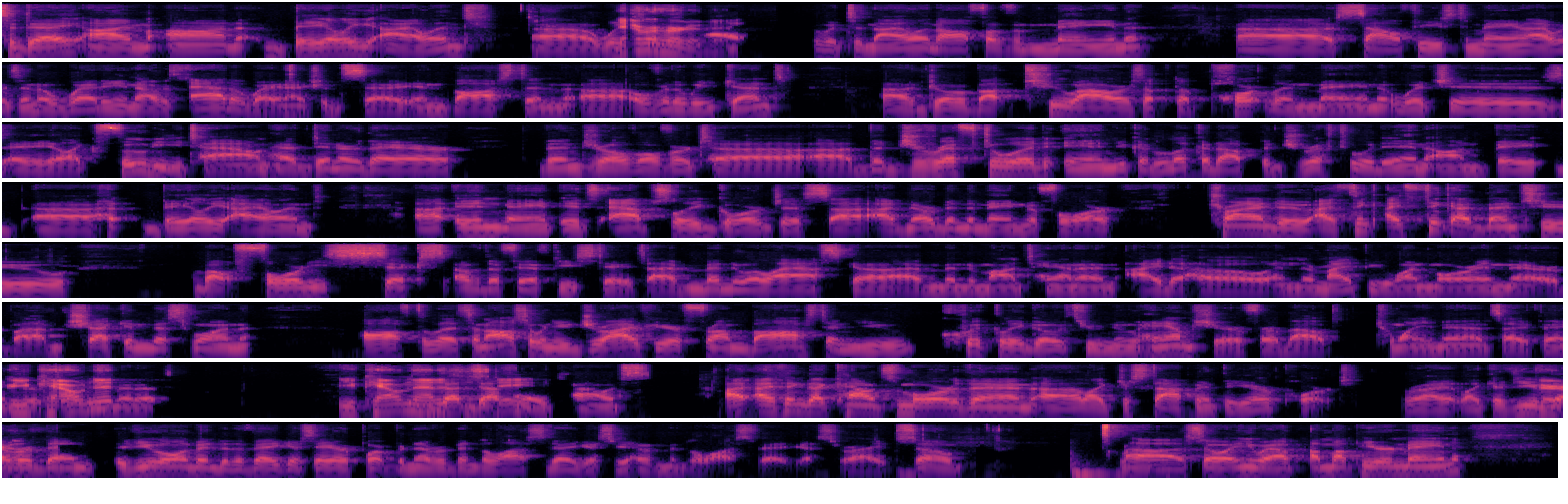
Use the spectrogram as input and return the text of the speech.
Today, I'm on Bailey Island. Uh, which Never heard of it. Which is an island off of Maine, uh, southeast Maine. I was in a wedding. I was at a wedding, I should say, in Boston uh, over the weekend. Uh, drove about two hours up to Portland, Maine, which is a like foodie town. Had dinner there, then drove over to uh, the Driftwood Inn. You could look it up, the Driftwood Inn on ba- uh, Bailey Island uh, in Maine. It's absolutely gorgeous. Uh, I've never been to Maine before trying to i think i think i've been to about 46 of the 50 states. I haven't been to alaska i haven't been to montana and idaho and there might be one more in there but i'm checking this one off the list. And also when you drive here from boston you quickly go through new hampshire for about 20 minutes i think are you counting it? minutes. Are you counting that, that as a definitely state? counts. I, I, think that counts more than uh, like just stopping at the airport right? Like if you've Fair never enough. been, if you've only been to the Vegas airport but never been to Las Vegas, you haven't been to Las Vegas, right? So, uh, so anyway, I'm up here in Maine,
